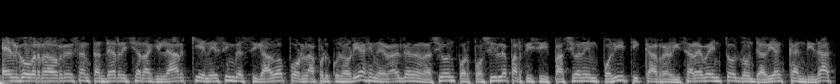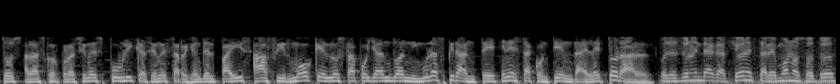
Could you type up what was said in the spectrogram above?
El gobernador de Santander, Richard Aguilar, quien es investigado por la Procuraduría General de la Nación por posible participación en política, realizar eventos donde habían candidatos a las corporaciones públicas en esta región del país, afirmó que él no está apoyando a ningún aspirante en esta contienda electoral. Pues es una indagación, estaremos nosotros,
